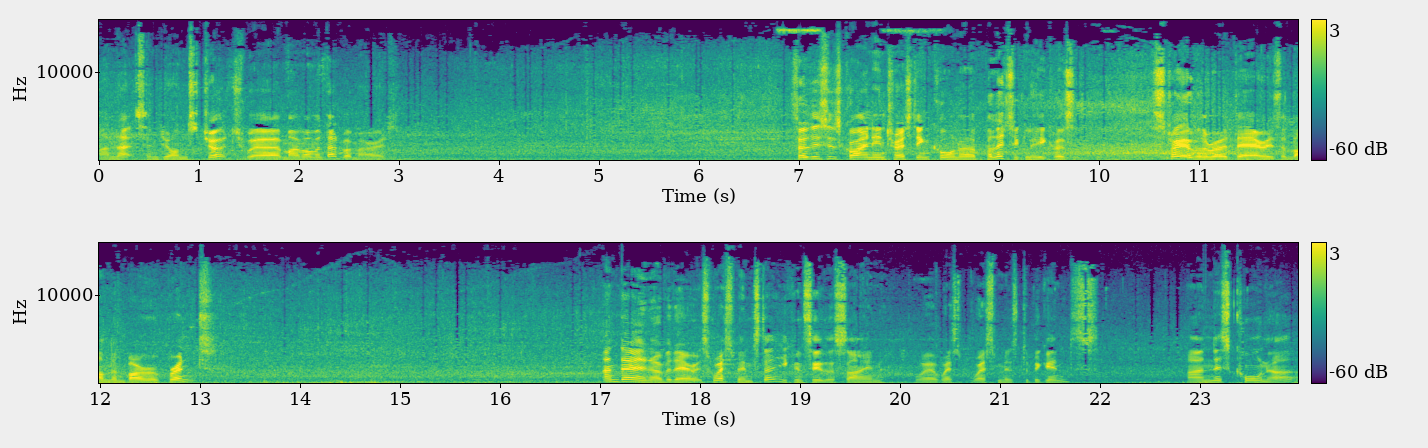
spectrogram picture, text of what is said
And that's St John's Church where my mum and dad were married. So this is quite an interesting corner politically because straight over the road there is the London Borough of Brent. And then over there it's Westminster. You can see the sign where West Westminster begins. And this corner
